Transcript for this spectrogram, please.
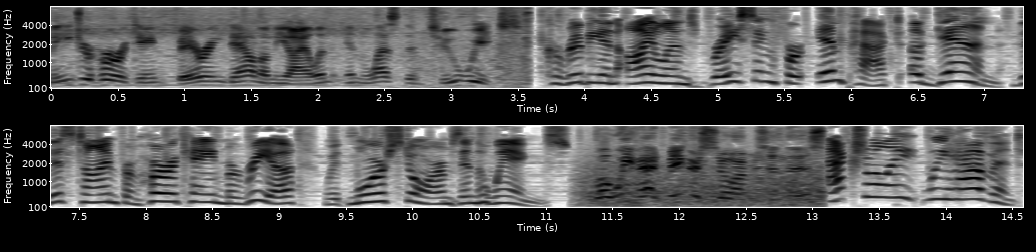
major hurricane bearing down on the island in less than two weeks. Caribbean islands bracing for impact again, this time from Hurricane Maria with more storms in the wings. Well, we've had bigger storms than this. Actually, we haven't.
